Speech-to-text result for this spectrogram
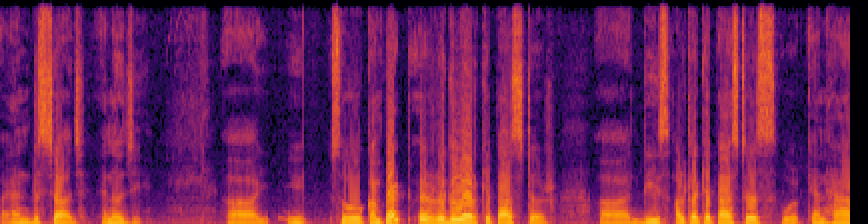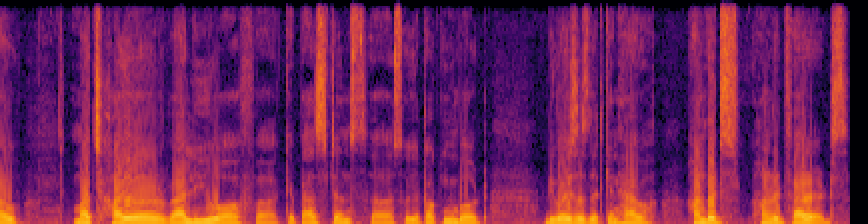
and discharge energy. Uh, so, compared to a regular capacitor uh, these ultra capacitors can have much higher value of uh, capacitance. Uh, so, you are talking about devices that can have hundreds 100 farads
